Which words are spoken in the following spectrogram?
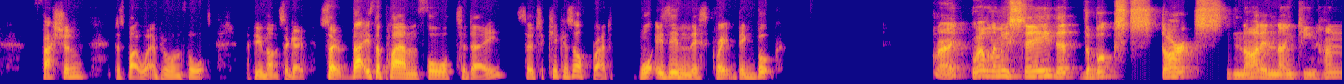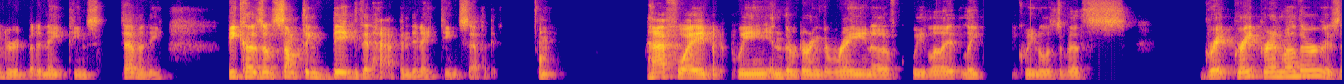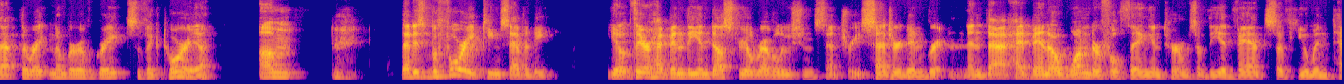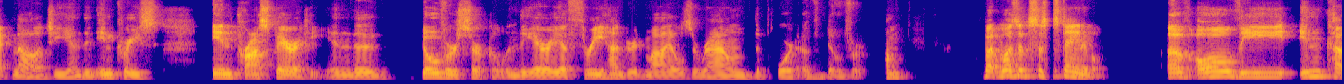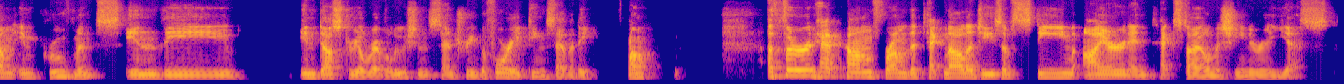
fashion, despite what everyone thought a few months ago. So that is the plan for today. So to kick us off, Brad, what is in this great big book? All right. Well, let me say that the book starts not in 1900, but in 1870 because of something big that happened in 1870. Um, halfway between in the during the reign of Queen, late, late Queen Elizabeth's great great grandmother, is that the right number of greats? Victoria. Um, that is before 1870 you know, there had been the Industrial Revolution century centered in Britain, and that had been a wonderful thing in terms of the advance of human technology and the increase in prosperity in the Dover Circle in the area 300 miles around the port of Dover. Um, but was it sustainable? Of all the income improvements in the Industrial Revolution century before 1870, um, a third had come from the technologies of steam, iron, and textile machinery, yes.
